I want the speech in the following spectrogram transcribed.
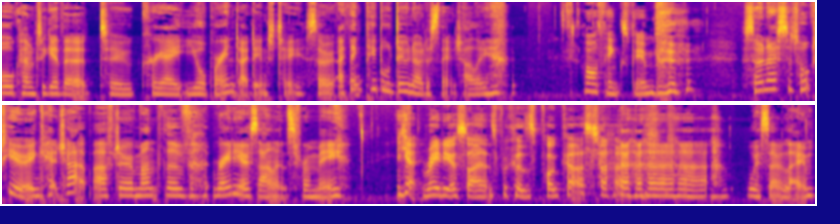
all come together to create your brand identity. So I think people do notice that, Charli. oh, thanks, Fem. so nice to talk to you and catch up after a month of radio silence from me. Yeah, radio silence because podcast. We're so lame.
